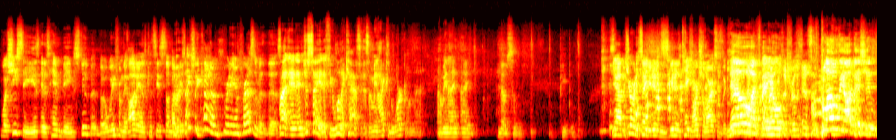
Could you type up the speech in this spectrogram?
what she sees is him being stupid, but we from the audience can see somebody who's actually kind of pretty impressive at this. Right, and, and just say it. If you want to cast this, I mean, I could work on that. I mean, I, I know some people. Yeah, but you already said you didn't you didn't take martial arts as a kid. No, I failed. prerequisite for this. Blow the audition!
